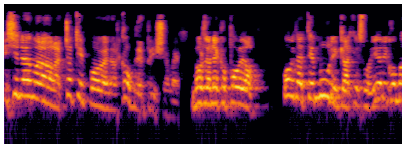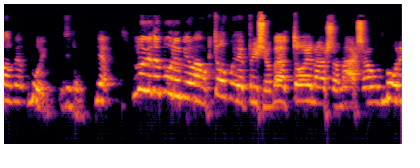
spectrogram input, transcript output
ti, si nemoralna, čo ti povedaš, ko bude prišao? Možda je neko povedal, pogledajte muri kakvi smo, Jeriko malo muri, ne, Mnogo da muri mi ovamo, kto bude prišao? To je naša, naša, muri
